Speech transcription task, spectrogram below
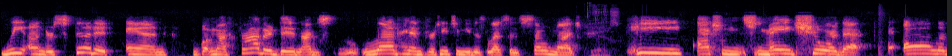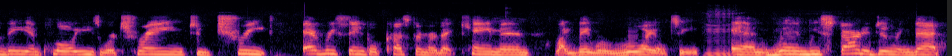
we understood it and what my father did and i just love him for teaching me this lesson so much he actually made sure that all of the employees were trained to treat every single customer that came in like they were royalty. Mm. And when we started doing that,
